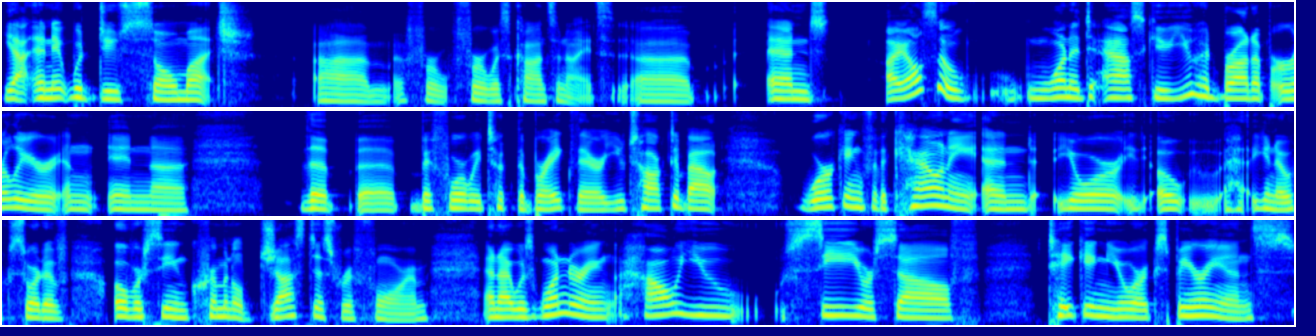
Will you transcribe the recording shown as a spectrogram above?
Yeah, and it would do so much um, for for Wisconsinites. Uh, and I also wanted to ask you. You had brought up earlier in in uh, the uh, before we took the break. There, you talked about working for the county and your oh, you know sort of overseeing criminal justice reform and i was wondering how you see yourself taking your experience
